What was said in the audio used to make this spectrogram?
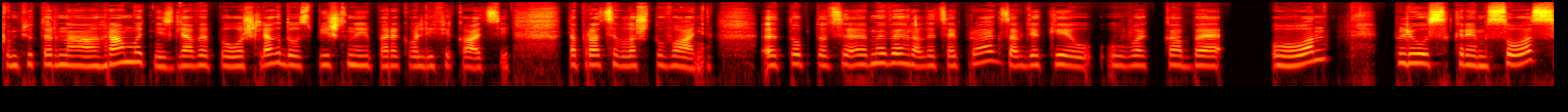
Комп'ютерна грамотність для ВПО шлях до успішної перекваліфікації та працевлаштування. Е, Тобто, це ми виграли цей проект завдяки УВКБ ООН плюс Кримсос.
